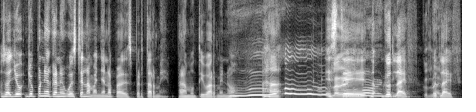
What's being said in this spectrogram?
O sea, yo, yo ponía Kanye West en la mañana para despertarme, para motivarme, ¿no? Ajá. Este, Good no, Morning. Good Life. Good Good, Life. Life.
